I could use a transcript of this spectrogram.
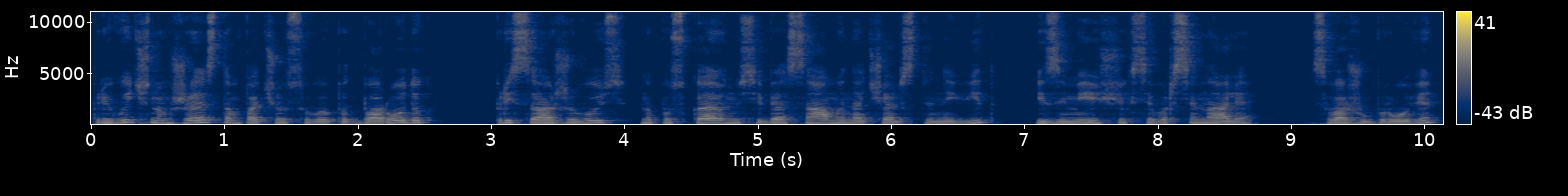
Привычным жестом почесываю подбородок, присаживаюсь, напускаю на себя самый начальственный вид из имеющихся в арсенале. Свожу брови,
